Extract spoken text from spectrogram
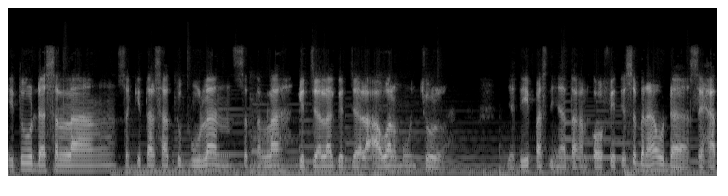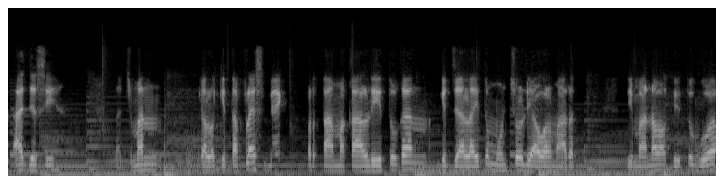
itu udah selang sekitar satu bulan setelah gejala-gejala awal muncul. Jadi pas dinyatakan COVID itu sebenarnya udah sehat aja sih. Nah cuman kalau kita flashback pertama kali itu kan gejala itu muncul di awal Maret. Di mana waktu itu gue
